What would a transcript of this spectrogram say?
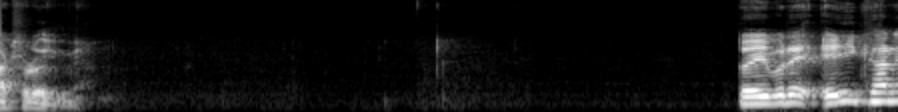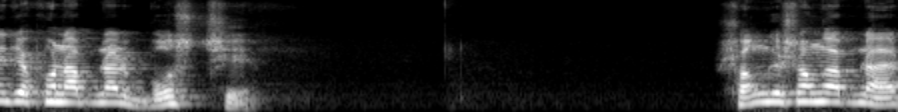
আঠেরোই মে। তো এবারে এইখানে যখন আপনার বসছে, সঙ্গে সঙ্গে আপনার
